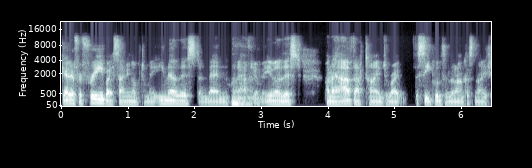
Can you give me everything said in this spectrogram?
get it for free by signing up to my email list, and then when I have you on my email list, when I have that time to write the sequel to The Longest Night,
